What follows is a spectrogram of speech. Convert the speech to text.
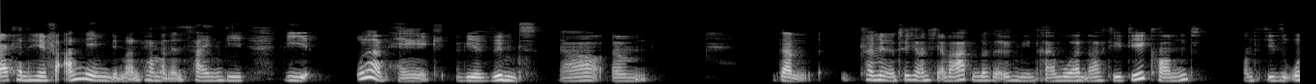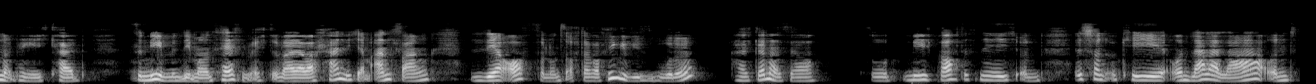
gar keine Hilfe annehmen, dem man permanent zeigen, wie, wie unabhängig wir sind, ja, ähm, dann können wir natürlich auch nicht erwarten, dass er irgendwie in drei Monaten auf die Idee kommt, uns diese Unabhängigkeit zu nehmen, indem er uns helfen möchte, weil er wahrscheinlich am Anfang sehr oft von uns auch darauf hingewiesen wurde, ah, ich kann das ja. So, nee, ich brauche das nicht und ist schon okay und la la la und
